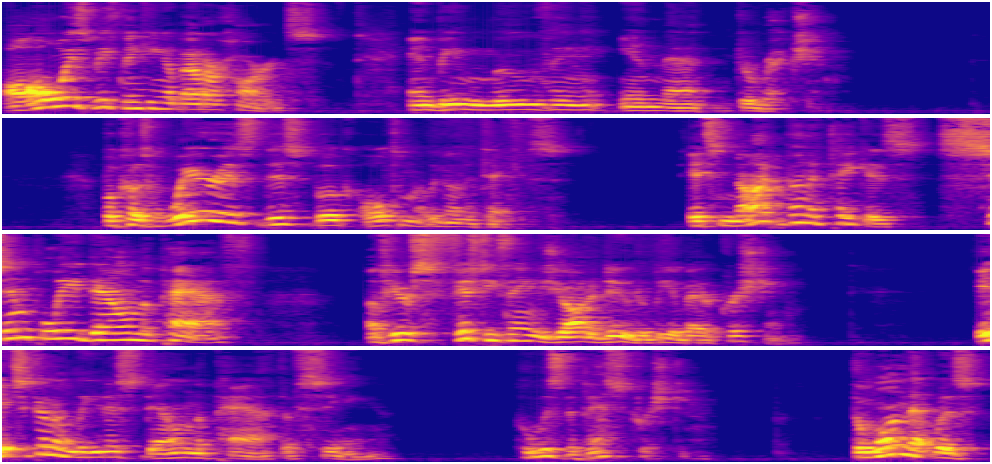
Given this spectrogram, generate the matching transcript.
always be thinking about our hearts, and be moving in that direction. Because where is this book ultimately going to take us? It's not going to take us simply down the path of here's 50 things you ought to do to be a better Christian. It's going to lead us down the path of seeing who is the best Christian the one that was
